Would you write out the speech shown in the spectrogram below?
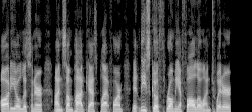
audio listener on some podcast platform, at least go throw me a follow on Twitter,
